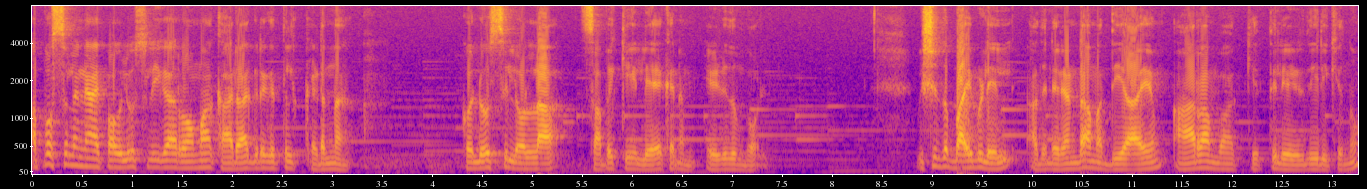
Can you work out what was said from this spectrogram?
അപ്പോസ്തലനായ പൗലോസ് ലീഗ റോമ കാരാഗ്രഹത്തിൽ കിടന്ന് കൊലോസിലുള്ള സഭയ്ക്ക് ലേഖനം എഴുതുമ്പോൾ വിശുദ്ധ ബൈബിളിൽ അതിന്റെ രണ്ടാം അധ്യായം ആറാം വാക്യത്തിൽ എഴുതിയിരിക്കുന്നു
